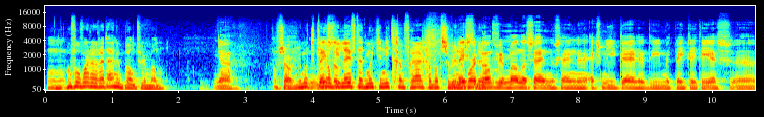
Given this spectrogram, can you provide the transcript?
Mhm. Hoeveel worden er uiteindelijk brandweerman? ja. Of zo. Je moet kinderen op die leeftijd moet je niet gaan vragen wat ze De willen meeste worden. brandweermannen zijn, zijn eh, ex-militairen die met PTTS eh,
